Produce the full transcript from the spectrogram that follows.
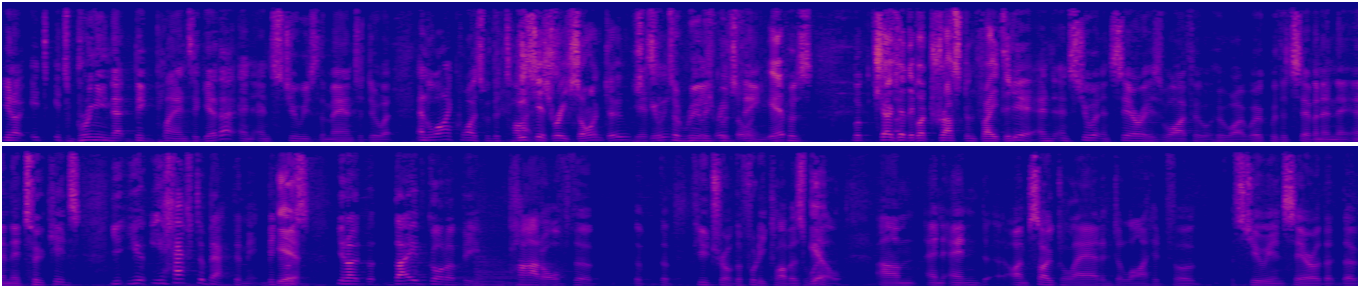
you know, it, it's bringing that big plan together, and and Stewie's the man to do it. And likewise with the Titans. He's just re-signed too. Yes, Stewie. it's a really good re-signed. thing Yep. because look. shows that uh, they've got trust and faith in Yeah, him. and, and Stuart and Sarah, his wife, who, who I work with at Seven, and their, and their two kids, you, you, you have to back them in because, you know, they've got to be part of the, the, the future of the footy club as well. Um, and and I'm so glad and delighted for. For Stewie and Sarah, that they've,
